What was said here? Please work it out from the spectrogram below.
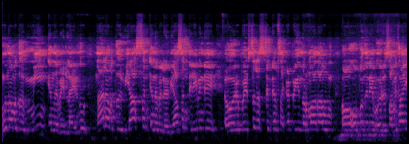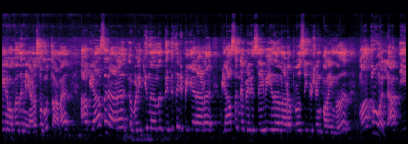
മൂന്നാമത് മീൻ എന്ന പേരിലായിരുന്നു. വ്യാസൻ എന്ന പേരിൽ വ്യാസൻ ദിലീപിന്റെ ഒരു പേഴ്സണൽ അസിസ്റ്റന്റും സെക്രട്ടറിയും നിർമ്മാതാവും ഒപ്പം തന്നെ ഒരു സംവിധായകനും ഒക്കെ തന്നെയാണ് സുഹൃത്താണ്. ആ വ്യാസനാണ് വിളിക്കുന്നതെന്ന് തെറ്റിദ്ധരിപ്പിക്കാനാണ് വ്യാസന്റെ പേര് സേവ് ചെയ്തതെന്നാണ് പ്രോസിക്യൂഷൻ പറയുന്നത്. മാത്രവുമല്ല ഈ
